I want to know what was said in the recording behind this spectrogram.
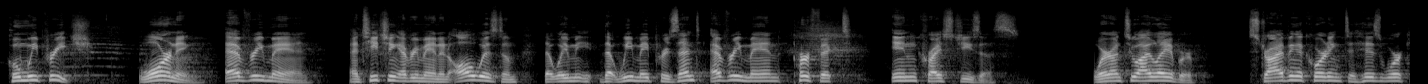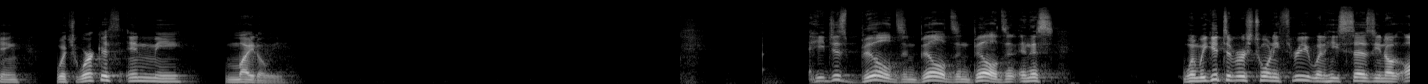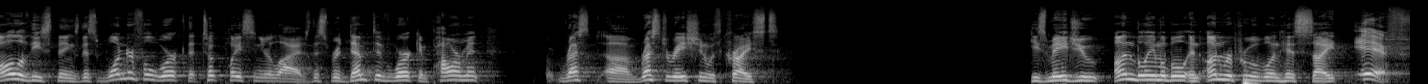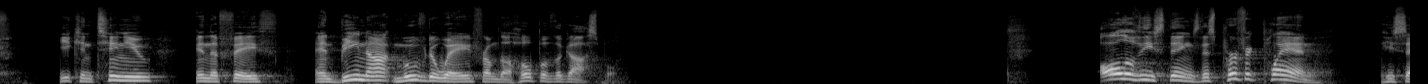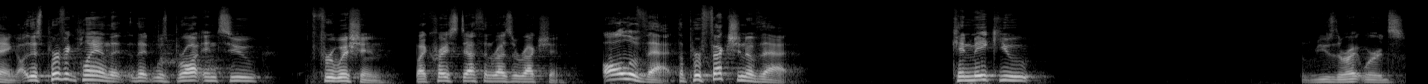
whom we preach, warning every man and teaching every man in all wisdom that we may, that we may present every man perfect in Christ Jesus. Whereunto I labor, striving according to his working, which worketh in me mightily. He just builds and builds and builds. And, and this when we get to verse 23, when he says, you know, all of these things, this wonderful work that took place in your lives, this redemptive work, empowerment, rest, uh, restoration with Christ, he's made you unblameable and unreprovable in his sight if ye continue in the faith and be not moved away from the hope of the gospel. All of these things, this perfect plan, he's saying. Oh, this perfect plan that, that was brought into fruition by Christ's death and resurrection, all of that, the perfection of that, can make you, use the right words,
